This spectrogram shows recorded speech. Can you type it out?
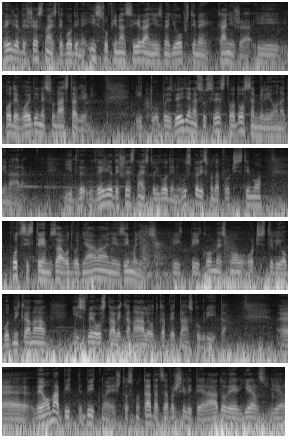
2016. godine i sufinansiranje između opštine Kanjiža i Vode Vojdine su nastavljeni i obezbedjena su sredstva od 8 miliona dinara. I u 2016. godini uspeli smo da pročistimo podsistem za odvodnjavanje Zimonjić, pri, pri kome smo očistili obodni kanal i sve ostale kanale od kapetanskog rita. E, veoma bit, bitno je što smo tada završili te radove jer, jer,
